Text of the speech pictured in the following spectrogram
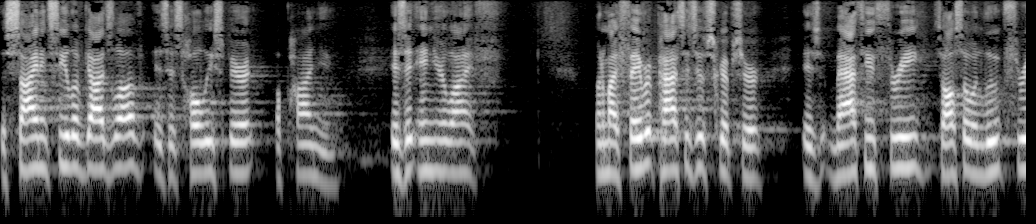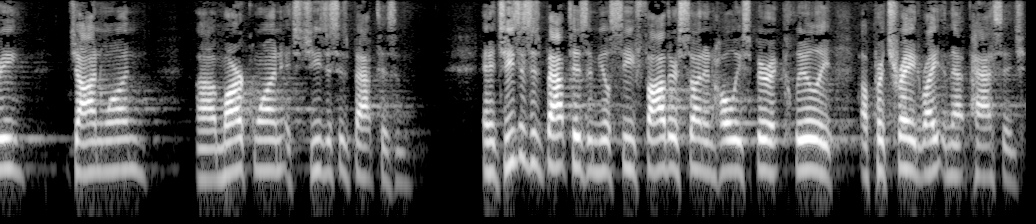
The sign and seal of God's love is His Holy Spirit upon you. Is it in your life? One of my favorite passages of Scripture is Matthew 3. It's also in Luke 3, John 1, uh, Mark 1. It's Jesus' baptism. And at Jesus' baptism, you'll see Father, Son, and Holy Spirit clearly uh, portrayed right in that passage.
